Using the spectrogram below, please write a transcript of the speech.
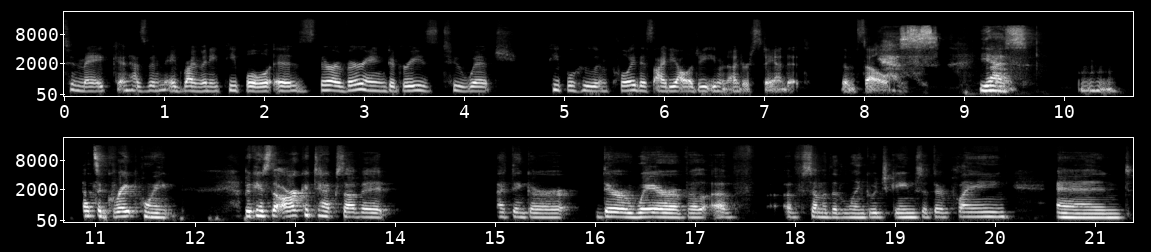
to make and has been made by many people is there are varying degrees to which people who employ this ideology even understand it themselves. Yes. Yes. mm-hmm. That's a great point because the architects of it, I think, are they're aware of of of some of the language games that they're playing and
